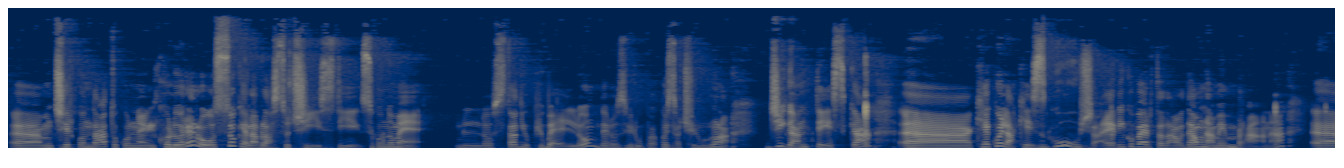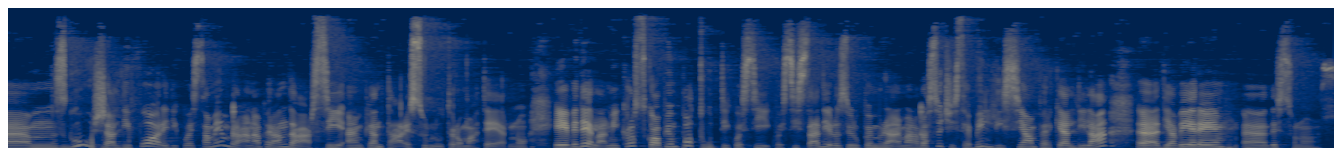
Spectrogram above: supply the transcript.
ehm, circondato con il colore rosso, che è la blastocisti. Secondo me lo stadio più bello dello sviluppo è questa cellulona gigantesca eh, che è quella che sguscia, è ricoperta da, da una membrana, ehm, sguscia al di fuori di questa membrana per andarsi a impiantare sull'utero materno e vederla al microscopio un po' tutti questi, questi stadi dello sviluppo embrionale, ma la blastocista è bellissima perché al di là eh, di avere, eh, adesso non so,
